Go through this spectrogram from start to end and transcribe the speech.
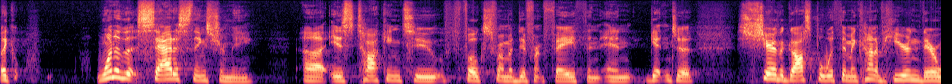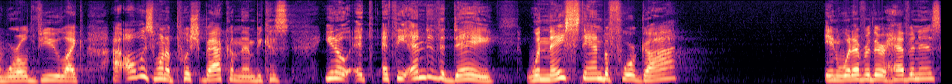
Like, one of the saddest things for me uh, is talking to folks from a different faith and, and getting to share the gospel with them and kind of hearing their worldview. Like, I always want to push back on them because, you know, at, at the end of the day, when they stand before God in whatever their heaven is,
